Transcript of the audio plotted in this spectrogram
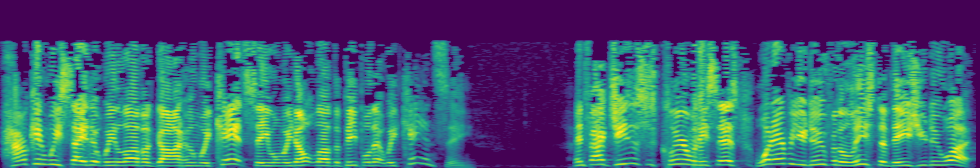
How can we say that we love a God whom we can't see when we don't love the people that we can see? In fact, Jesus is clear when he says, whatever you do for the least of these, you do what?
